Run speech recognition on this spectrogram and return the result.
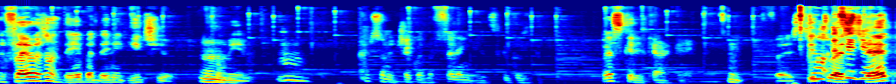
the flavor is not there, but then it hits you. For Mm. me, Mm. I just want to check what the filling is because the biscuit is carrot cake. First you Well, twist is it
